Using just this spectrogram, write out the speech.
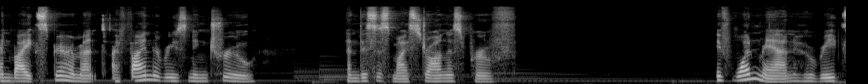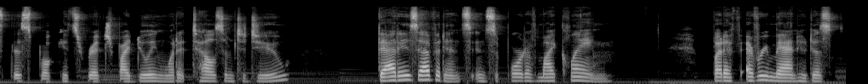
And by experiment, I find the reasoning true, and this is my strongest proof. If one man who reads this book gets rich by doing what it tells him to do, that is evidence in support of my claim. But if every man who does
